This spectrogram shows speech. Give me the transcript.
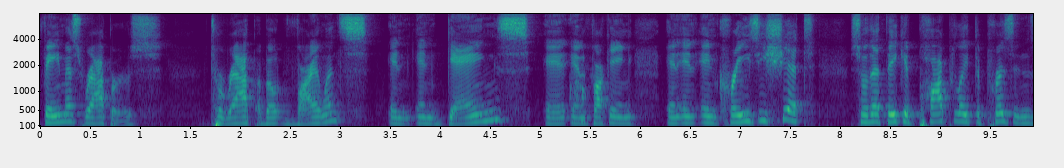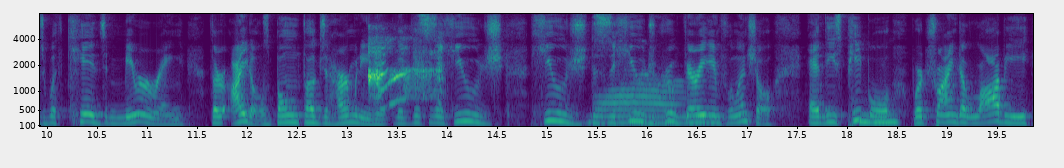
famous rappers to rap about violence and, and gangs and, and fucking and, and, and crazy shit so that they could populate the prisons with kids mirroring their idols bone thugs and harmony. Like, like, this is a huge huge this is a huge group very influential. And these people mm-hmm. were trying to lobby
